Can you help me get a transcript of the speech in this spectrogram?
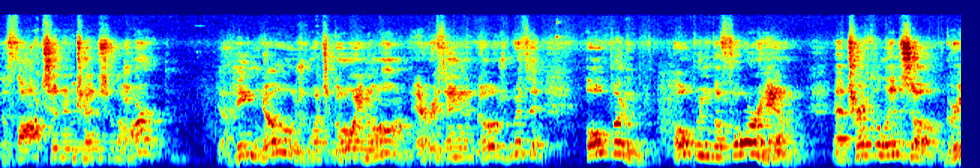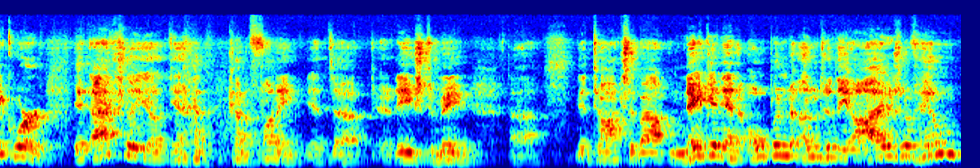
the thoughts and intents of the heart. Yeah, he knows what's going on, everything that goes with it. Open, open before him. Uh, trachelizo, Greek word. It actually, uh, yeah, kind of funny, it, uh, at least to me. Uh, it talks about naked and opened unto the eyes of him.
